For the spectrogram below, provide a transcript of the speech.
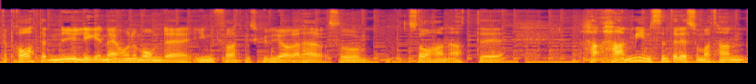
jag pratade nyligen med honom om det inför att vi skulle göra det här. Så sa han att eh, han, han minns inte det som att han,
